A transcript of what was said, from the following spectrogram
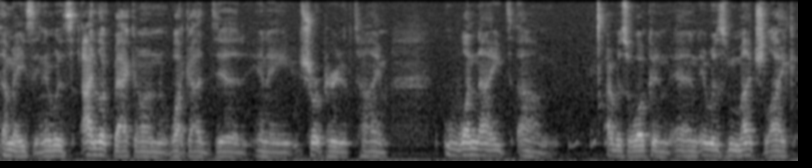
amazing. It was. I look back on what God did in a short period of time one night um, I was awoken, and it was much like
